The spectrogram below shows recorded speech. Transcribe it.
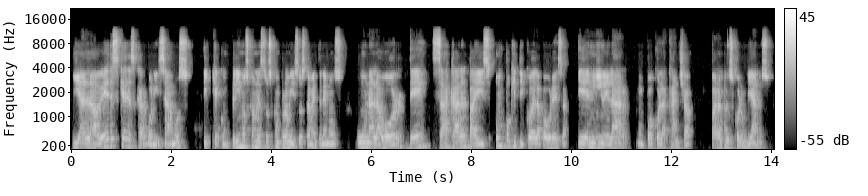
Y a la vez que descarbonizamos y que cumplimos con nuestros compromisos, también tenemos una labor de sacar al país un poquitico de la pobreza y de nivelar un poco la cancha para los colombianos,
